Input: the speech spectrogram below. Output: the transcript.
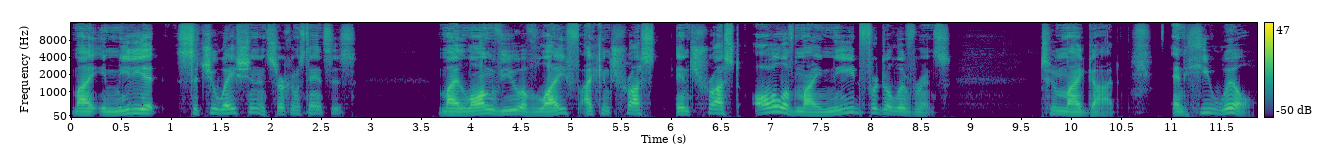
my immediate situation and circumstances, my long view of life, I can trust entrust all of my need for deliverance to my God. And he will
